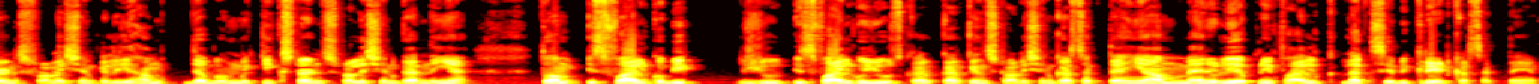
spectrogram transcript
इंस्टॉलेशन के लिए। हम, जब हमें किक इंस्टॉलेशन करनी है तो हम इस फ़ाइल को भी इस फ़ाइल को यूज़ कर, करके इंस्टॉलेशन कर सकते हैं, या हम मैनुअली अपनी फ़ाइल अलग से भी क्रिएट कर सकते हैं।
